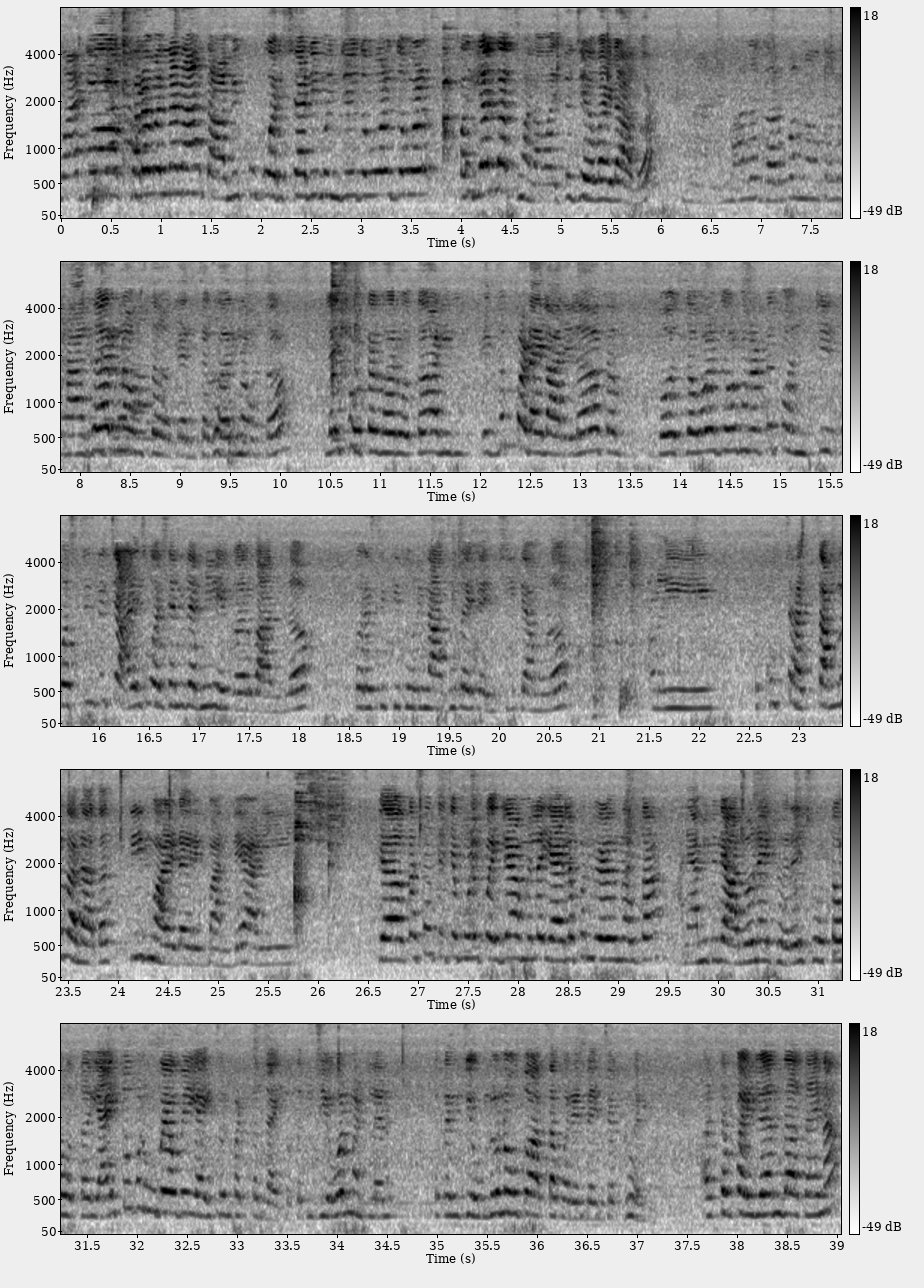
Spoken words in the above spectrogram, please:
वाटी मग द्या. खरं म्हणलं ना तर आम्ही खूप वर्षांनी म्हणजे जवळजवळ पहिल्यांदाच म्हणावं इथं जेवायला आलो नाही, माझं घर पण नव्हतं हा घर नव्हतं त्यांचं घर नव्हतं लय छोटं घर होतं आणि एकदम पडायला आलेलं तर ब- जवळजवळ मला वाटतं पंचवीस पस्तीस ते चाळीस वर्षांनी त्यांनी हे घर बांधलं. परिस्थिती थोडी नाजूक आहे त्यांची त्यामुळं. आणि खूप चा चांगलं झालं आता. तीन माळे डायरेक्ट बांधले आणि त्या कसं त्याच्यामुळे पहिले आम्हाला यायला पण वेळ नव्हता. आणि आम्ही कधी आलो नाही घरही छोटं होतं. यायचो पण उभे उभे यायचो आणि पटकन जायचो. कधी जेवण म्हटलं ना तर कधी जेवलो नव्हतो आतापर्यंत त्यांच्या घरी. आता पहिल्यांदाच आहे ना?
